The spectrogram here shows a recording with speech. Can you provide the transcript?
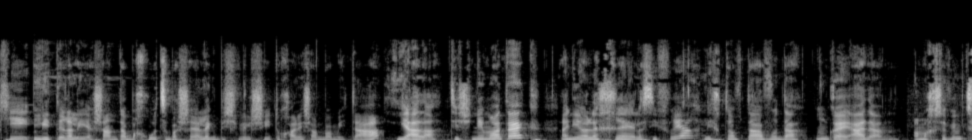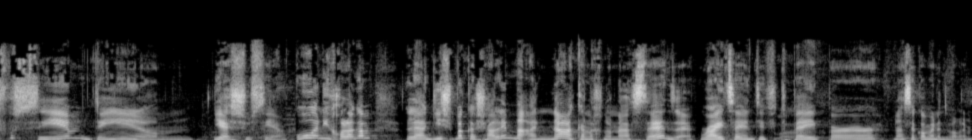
כי ליטרלי ישנת בחוץ בשלג בשביל שהיא תוכל לישון במיטה. יאללה, תשני מותק, אני הולך uh, לספרייה לכתוב את העבודה. אוקיי, אדם, המחשבים דפוסים? דאם. יש, הוא סיים. או, אני יכולה גם להגיש בקשה למענק, אנחנו נעשה את זה. write scientific paper, נעשה כל מיני דברים.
